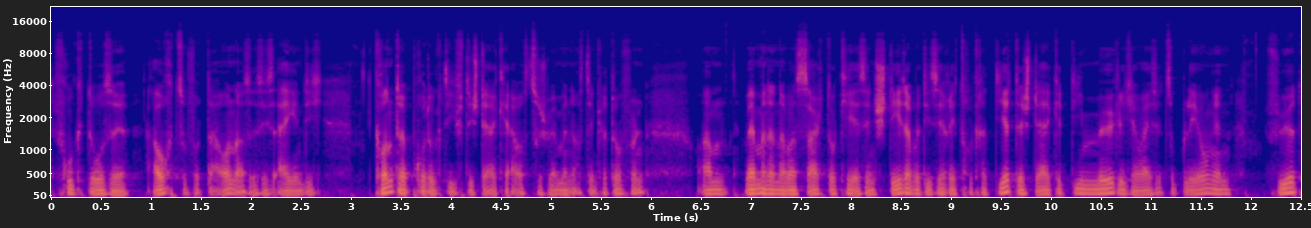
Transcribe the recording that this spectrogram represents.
Fructose auch zu verdauen. Also es ist eigentlich kontraproduktiv, die Stärke auszuschwemmen aus den Kartoffeln. Ähm, wenn man dann aber sagt, okay, es entsteht aber diese retrogradierte Stärke, die möglicherweise zu Blähungen führt,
